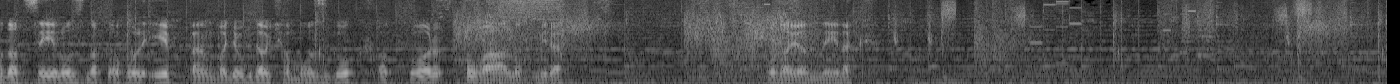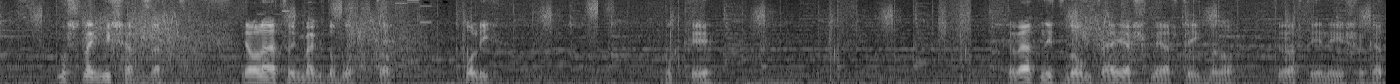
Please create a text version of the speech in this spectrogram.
oda céloznak, ahol éppen vagyok, de hogyha mozgok, akkor továllok, mire oda jönnének. Most meg mi sebzett? Ja, lehet, hogy megdobott a poli. Oké. Okay. Követni tudom teljes mértékben a történéseket.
